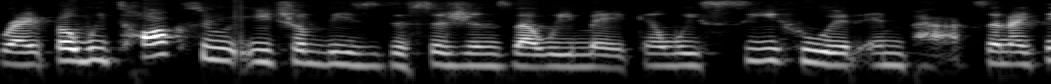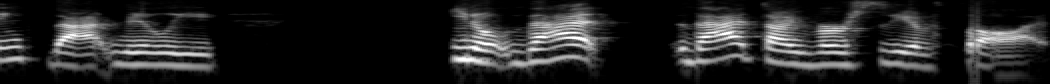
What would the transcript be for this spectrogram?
right but we talk through each of these decisions that we make and we see who it impacts and i think that really you know that that diversity of thought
